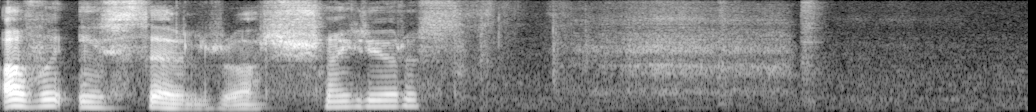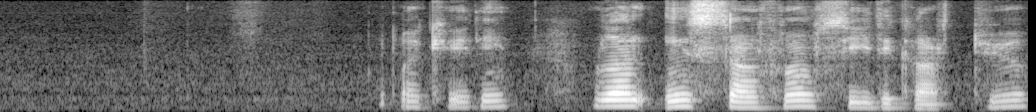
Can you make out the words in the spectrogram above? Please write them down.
Avı Installer var. Şuna giriyoruz. Okey diyeyim. Buradan Install from CD kart diyor.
